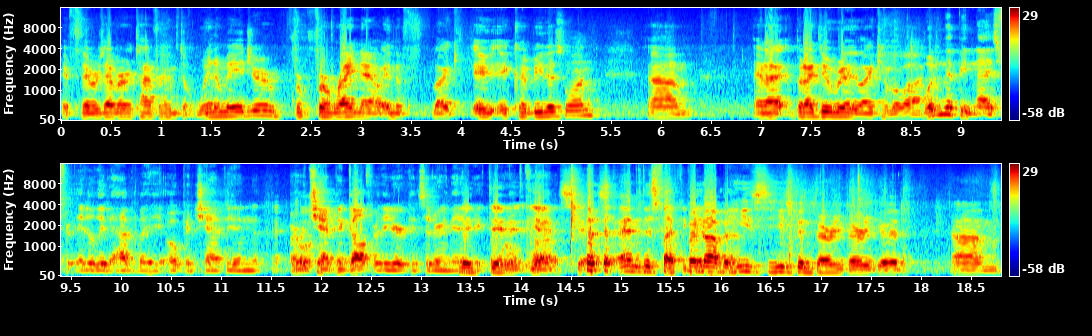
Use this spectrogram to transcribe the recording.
If there was ever a time for him to win a major, for, for right now in the like, it, it could be this one. Um, and I, but I do really like him a lot. Wouldn't it be nice for Italy to have a Open champion or Well- a champion golfer of the year, considering they, They didn't make the did World it, Cup? yes, yes. And this might be but good no, but them. he's he's been very very good. Um,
